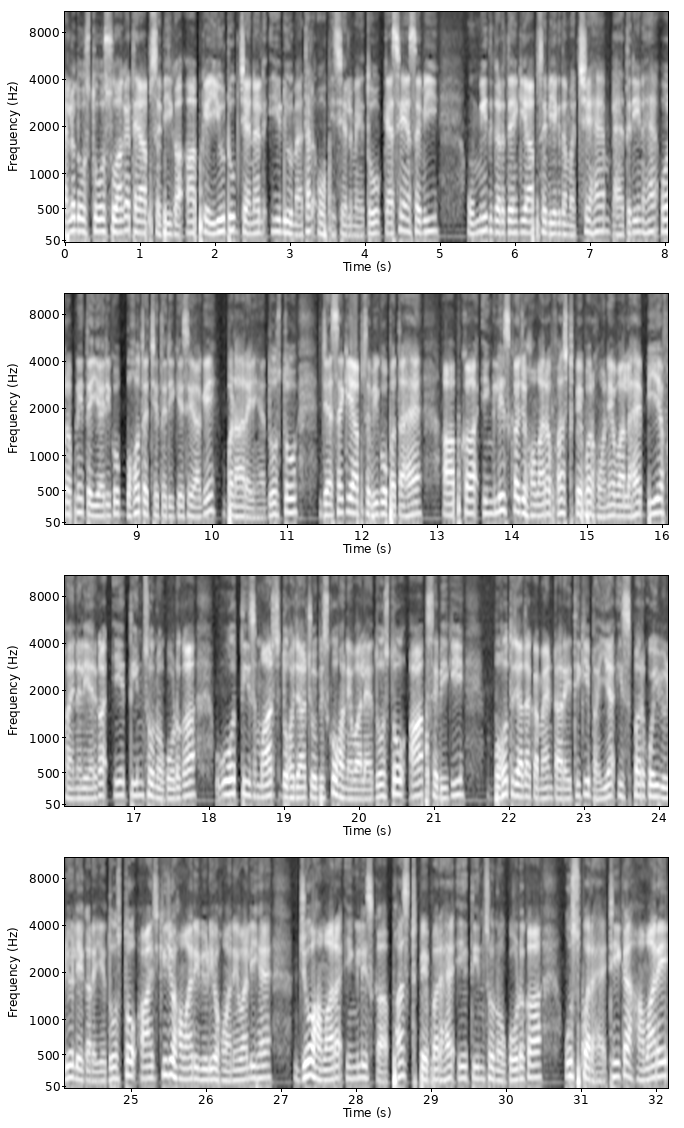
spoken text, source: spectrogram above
Hello दोस्तों स्वागत है आप सभी का आपके YouTube channel edu method official में तो कैसे हैं सभी उम्मीद करते हैं कि आप सभी एकदम अच्छे हैं बेहतरीन हैं और अपनी तैयारी को बहुत अच्छे तरीके से आगे बढ़ा रहे हैं दोस्तों जैसा कि आप सभी को पता है आपका इंग्लिश का जो हमारा फर्स्ट पेपर होने वाला है बी फाइनल ईयर का ए तीन कोड का वो तीस मार्च दो को होने वाला है दोस्तों आप सभी की बहुत ज़्यादा कमेंट आ रही थी कि भैया इस पर कोई वीडियो लेकर आइए दोस्तों आज की जो हमारी वीडियो होने वाली है जो हमारा इंग्लिश का फर्स्ट पेपर है ए तीन सौ नौ कोड का उस पर है ठीक है हमारे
